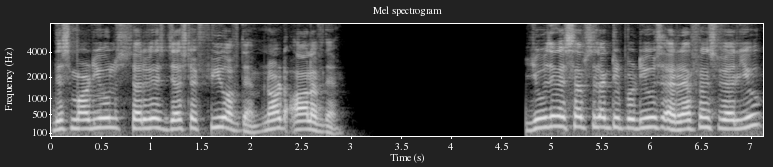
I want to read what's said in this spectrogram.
this module surveys just a few of them not all of them. Using a subselect to produce a reference value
